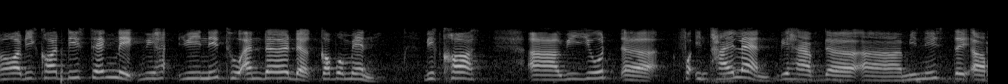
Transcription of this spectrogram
Oh, because this technique we ha- we need to under the government because uh, we use uh, for in Thailand we have the uh, Ministry of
